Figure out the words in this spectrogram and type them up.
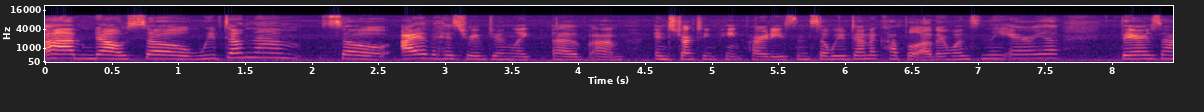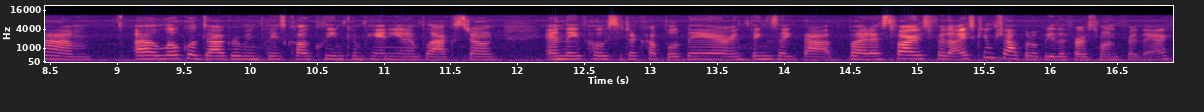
Um, no, so we've done them. So I have a history of doing like of um, instructing paint parties, and so we've done a couple other ones in the area. There's um, a local dog grooming place called Clean Companion in Blackstone, and they've hosted a couple there and things like that. But as far as for the ice cream shop, it'll be the first one for there.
